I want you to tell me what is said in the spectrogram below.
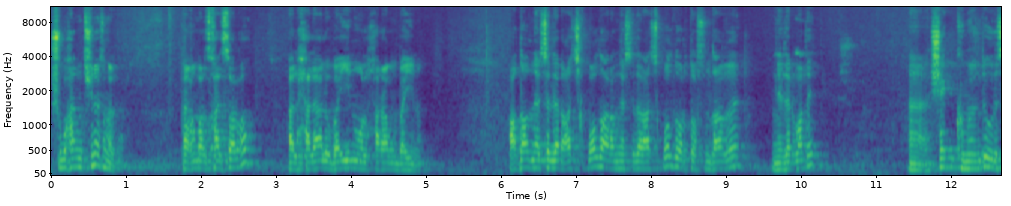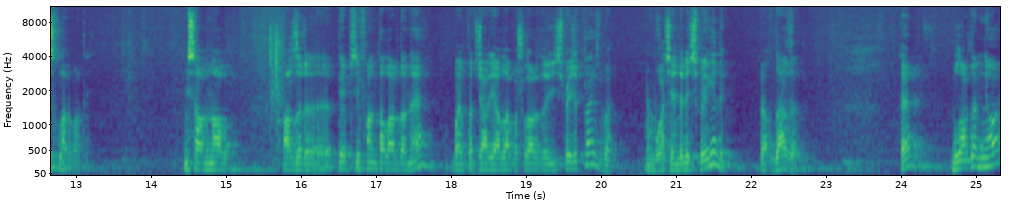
шубханы түшүнөсүңөр да пайгамбарыбыз хадис бар го ал халалу байину ал хараму байину адал нерселер ачык болду арам нерселер ачык болду ортосундагы эмнелер бар дейт шек күмөндүү ырыскылар бар дейт мисалы мынау азыр пепси фанталардан э байкот жарыялап ошолорду ичпей жатпайбызбы мен буга чейин деле ичпей келдик бирок дагы э буларда эмне бар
